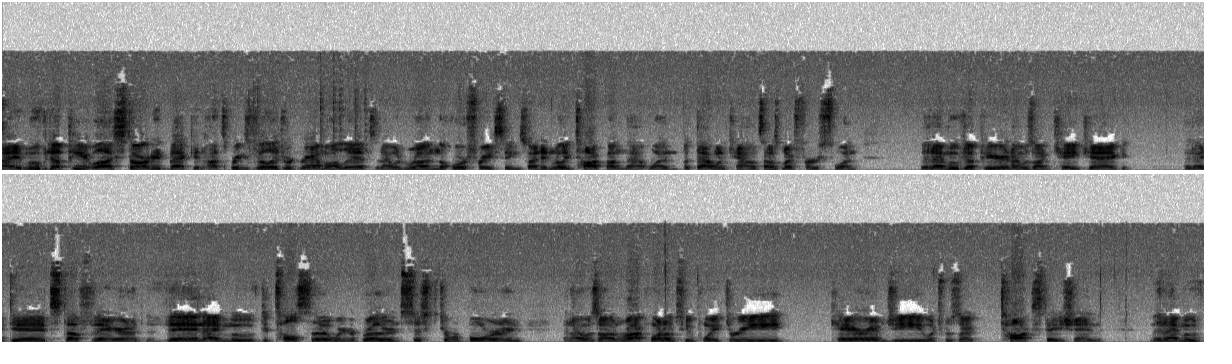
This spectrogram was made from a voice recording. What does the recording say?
I moved up here. Well, I started back in Hot Springs Village where Grandma lives, and I would run the horse racing. So I didn't really talk on that one, but that one counts. That was my first one. Then I moved up here, and I was on KKEG, and I did stuff there. Then I moved to Tulsa, where your brother and sister were born, and I was on Rock 102.3, KRMG, which was a talk station. Then I moved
